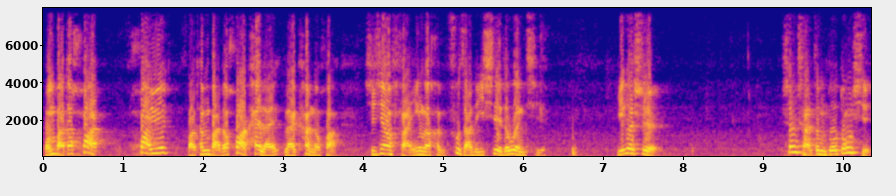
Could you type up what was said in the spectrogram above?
我们把它化化约，把它们把它化开来来看的话，实际上反映了很复杂的一系列的问题。一个是生产这么多东西，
